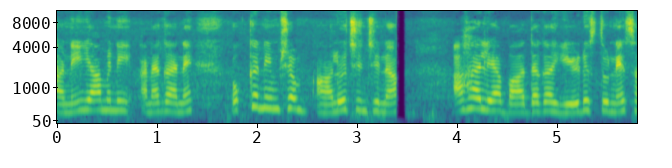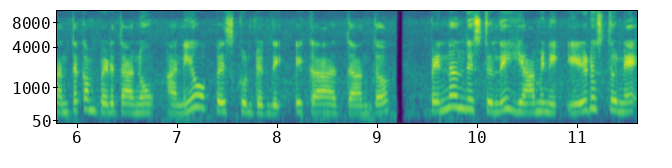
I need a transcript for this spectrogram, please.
అని యామిని అనగానే ఒక్క నిమిషం ఆలోచించిన అహల్య బాధగా ఏడుస్తూనే సంతకం పెడతాను అని ఒప్పేసుకుంటుంది. ఇక దాంతో పెన్నందిస్తుంది యామిని. ఏడుస్తూనే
